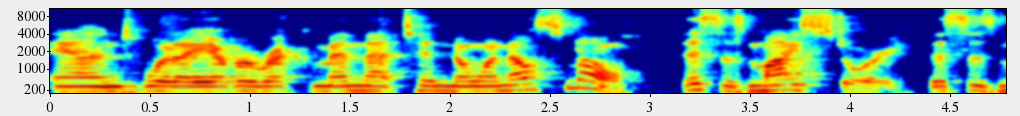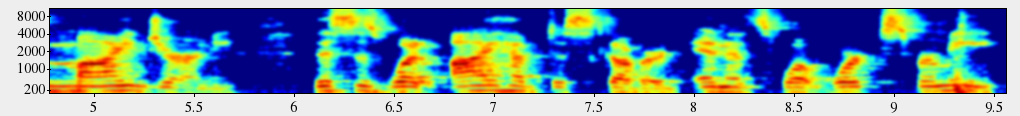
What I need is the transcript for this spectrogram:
And would I ever recommend that to no one else? No. This is my story. This is my journey. This is what I have discovered, and it's what works for me.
